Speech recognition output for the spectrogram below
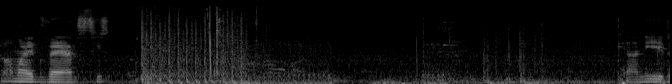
Got my advanced. He's okay. I need.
